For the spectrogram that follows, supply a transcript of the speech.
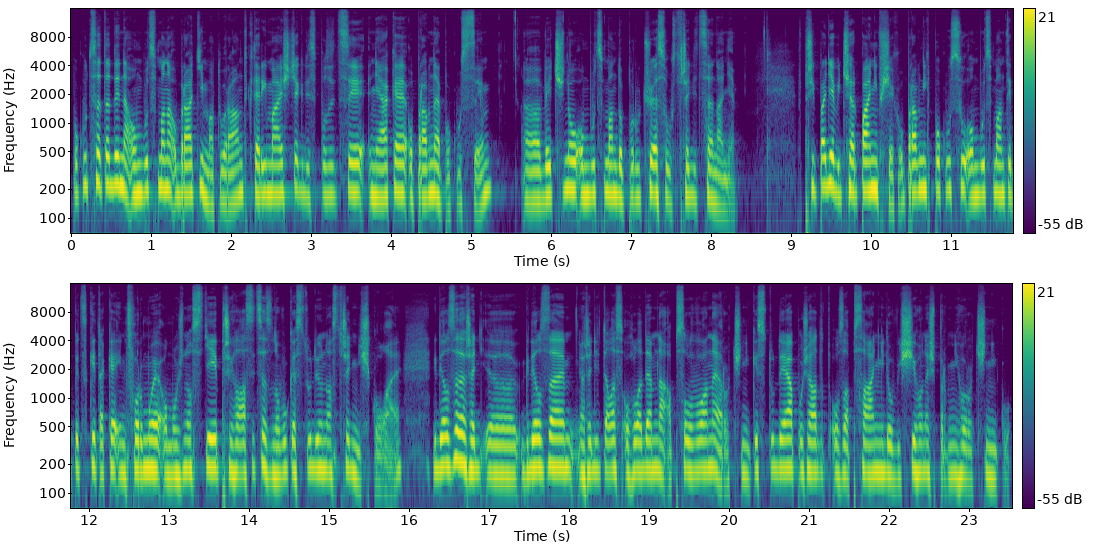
Pokud se tedy na ombudsmana obrátí maturant, který má ještě k dispozici nějaké opravné pokusy, většinou ombudsman doporučuje soustředit se na ně případě vyčerpání všech opravných pokusů ombudsman typicky také informuje o možnosti přihlásit se znovu ke studiu na střední škole, kdy lze, ředi, eh, kdy lze ředitele s ohledem na absolvované ročníky studia požádat o zapsání do vyššího než prvního ročníku.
